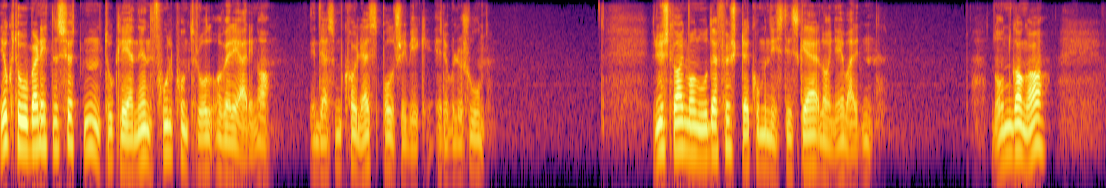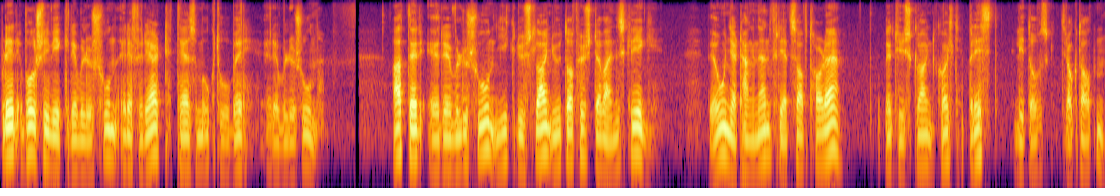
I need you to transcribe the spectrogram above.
I oktober 1917 tok Lenin full kontroll over regjeringa i det som kalles bolsjevik-revolusjon. Russland var nå det første kommunistiske landet i verden. Noen ganger blir bolsjevik-revolusjon referert til som oktoberrevolusjon. Etter revolusjonen gikk Russland ut av første verdenskrig ved å undertegne en fredsavtale med Tyskland kalt Brest-Litovsk-traktaten.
